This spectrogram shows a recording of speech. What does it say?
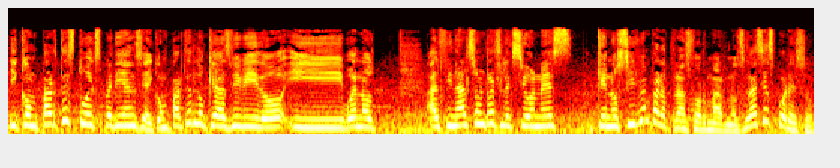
y compartes tu experiencia y compartes lo que has vivido y bueno, al final son reflexiones que nos sirven para transformarnos. Gracias por eso.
